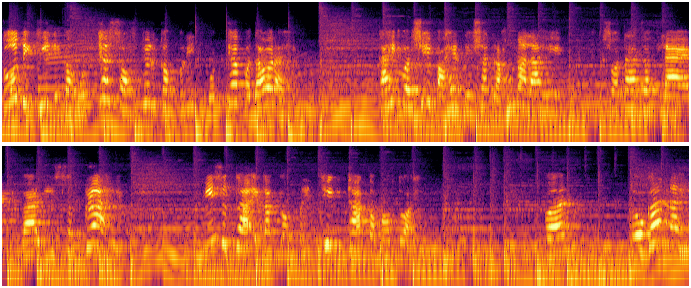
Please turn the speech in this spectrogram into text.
तो देखील एका मोठ्या सॉफ्टवेअर कंपनीत मोठ्या पदावर आहे. काही वर्षे बाहेर देशात राहून आला आहे. स्वतःचा फ्लॅट गाडी सगळं आहे. मी सुद्धा एका कंपनीत ठीकठाक कमावतो आहे. पण दोघांनाही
